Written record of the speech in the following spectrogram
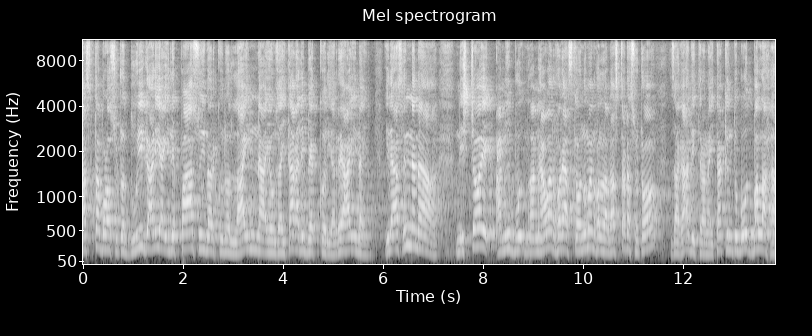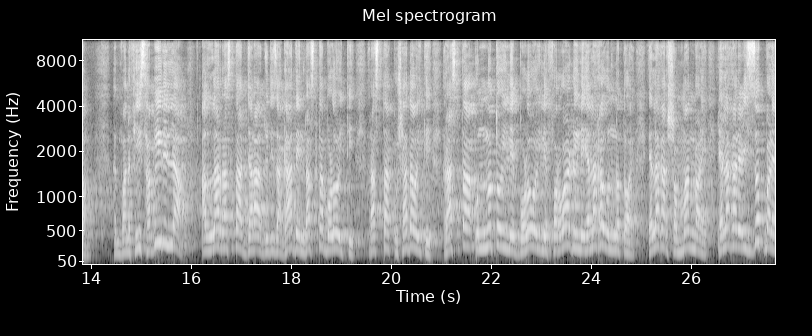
রাস্তা বড় ছোট, দুই গাড়ি আইলে পাস হইবার কোনো লাইন নাই। ও যাইতা খালি ব্যাক করিয়া, রেহাই নাই। ইলে আসেন না না নিশ্চয় আমি আমি হওয়ার পরে আজকে অনুমান করলাম, রাস্তাটা ছোট, জায়গা দিতরা নাই, তা কিন্তু বহুত বালা হাম। মানে ফি সাবিল্লাহ আল্লাহর রাস্তা যারা যদি জাগা দেন, রাস্তা বড় হইতে, রাস্তা কুসাদা হইতে, রাস্তা উন্নত হইলে বড় হইলে ফরওয়ার্ড হইলে এলাকা উন্নত হয়, এলাকার সম্মান বাড়ে, এলাকার ইজ্জত বাড়ে,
